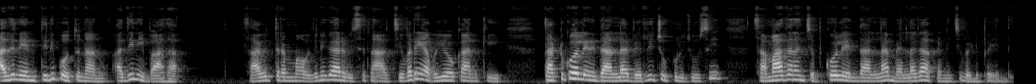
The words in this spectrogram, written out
అది నేను తినిపోతున్నాను. అది నీ బాధ. సావిత్రమ్మ వదినగారు విసిరిన ఆ చివరి అభియోగానికి తట్టుకోలేని దానిలా వెర్రి చూపులు చూసి సమాధానం చెప్పుకోలేని దానిలా మెల్లగా అక్కడి నుంచి వెళ్ళిపోయింది.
